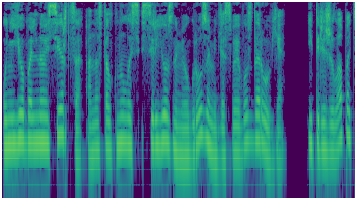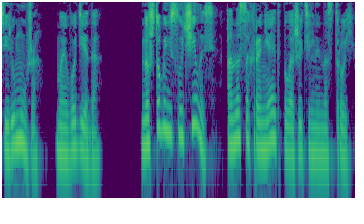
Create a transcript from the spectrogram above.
У нее больное сердце, она столкнулась с серьезными угрозами для своего здоровья и пережила потерю мужа, моего деда. Но что бы ни случилось, она сохраняет положительный настрой.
